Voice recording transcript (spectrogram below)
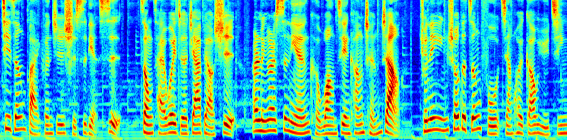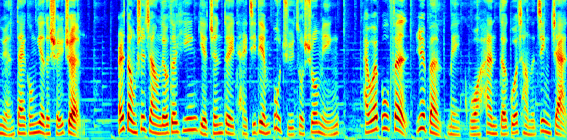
季增百分之十四点四。总裁魏哲嘉表示，二零二四年渴望健康成长。全年营收的增幅将会高于晶圆代工业的水准，而董事长刘德英也针对台积电布局做说明。海外部分，日本、美国和德国厂的进展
